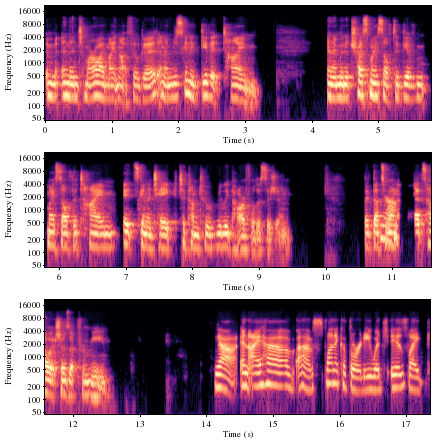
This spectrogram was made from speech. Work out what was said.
and then tomorrow I might not feel good. And I'm just going to give it time. And I'm going to trust myself to give myself the time it's going to take to come to a really powerful decision. Like that's yeah. one, that's how it shows up for me. Yeah. And I have uh, splenic authority, which is like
